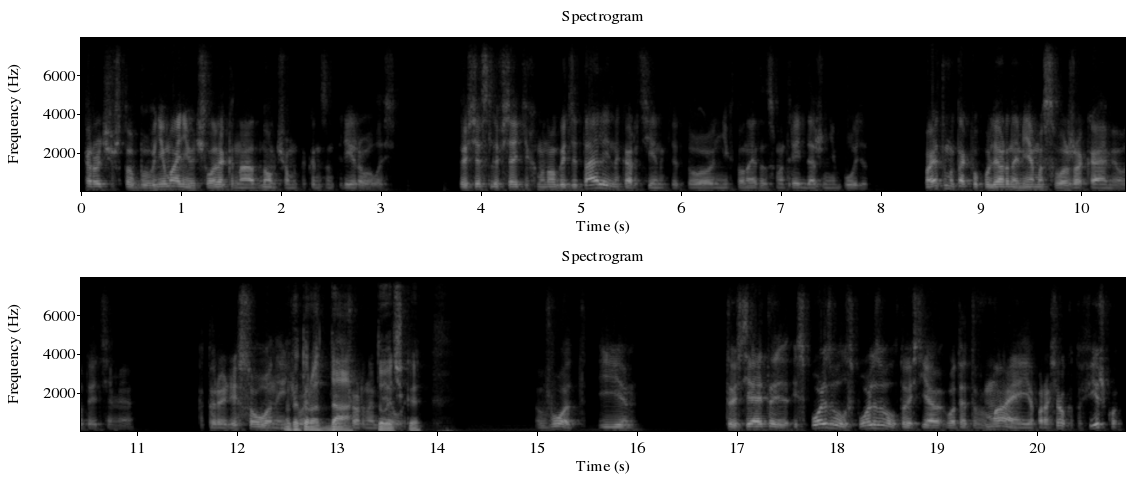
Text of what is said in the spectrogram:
короче, чтобы внимание у человека на одном чем-то концентрировалось. То есть, если всяких много деталей на картинке, то никто на это смотреть даже не будет. Поэтому так популярны мемы с вожаками вот этими которые рисованные. Ну, которая, да, точка. Вот, и то есть я это использовал, использовал, то есть я вот это в мае я просек эту фишку,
